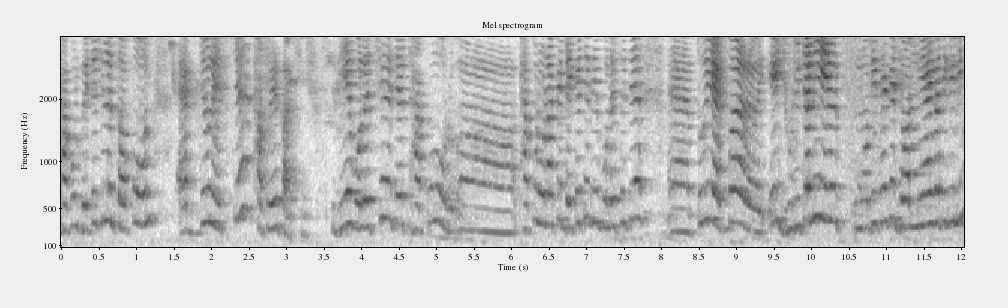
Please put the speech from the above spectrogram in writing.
ঠাকুর বেঁচে ছিলেন তখন একজন এসছে ঠাকুরের কাছে। দিয়ে বলেছে যে ঠাকুর ঠাকুর ওনাকে ডেকেছে, দিয়ে বলেছে যে তুই একবার এই ঝুড়িটা নিয়ে নদী থেকে জল নিয়ে আয় দিকে নি।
